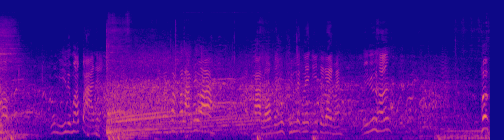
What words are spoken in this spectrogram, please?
อากูหมีหรือหมาป่าเนี่ย ไปฝักฝรั่งดีกว่าถ้าข้าลองเป็นลูกชิ้นเล็กๆ นี้จะได้ไหมไม่มีปัญหาฮึบ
